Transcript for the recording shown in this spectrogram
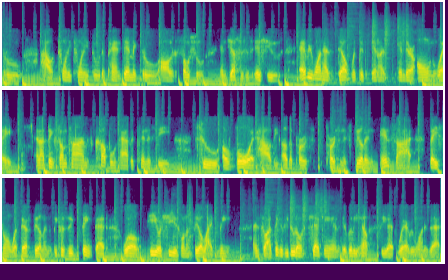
throughout 2020, through the pandemic, through all of the social injustices issues. Everyone has dealt with it in a in their own way, and I think sometimes couples have a tendency to avoid how the other person person is feeling inside based on what they're feeling because they think that well he or she is going to feel like me. And so I think if you do those check-ins, it really helps to see that where everyone is at.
